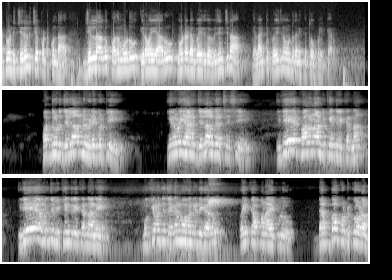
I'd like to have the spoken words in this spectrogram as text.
అటువంటి చర్యలు చేపట్టకుండా జిల్లాలు పదమూడు ఇరవై ఆరు నూట డెబ్బై ఐదుగా విభజించినా ఎలాంటి ప్రయోజనం ఉండదని హితవు పలికారు. పద్మూడు జిల్లాలను విడగొట్టి ఇరవై ఆరు జిల్లాలుగా చేసి ఇదే పాలనా వికేంద్రీకరణ ఇదే అభివృద్ధి వికేంద్రీకరణ అని ముఖ్యమంత్రి జగన్మోహన్ రెడ్డి గారు వైకాపా నాయకులు డబ్బా కొట్టుకోవడం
